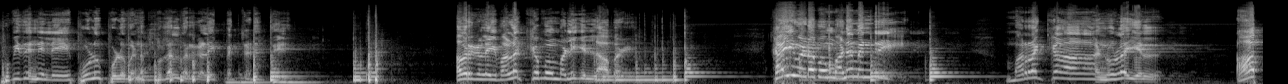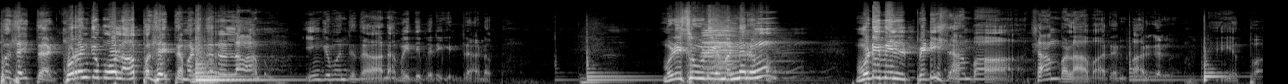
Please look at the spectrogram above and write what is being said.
புவிதனிலே புழு புழுவன புதல்வர்களை பெற்றெடுத்து அவர்களை வளர்க்கவும் வழியில்லாமல் கைவிடவும் மனமின்றி மரக்கா நுழையில் ஆப்பசைத்த குரங்கு போல் ஆப்பசைத்த மனிதர் எல்லாம் இங்கு வந்துதான் அமைதி பெறுகின்றானோ? முடிசூடிய மன்னரும் முடிவில் பிடி சாம்பா சாம்பலாவார் என்பார்கள். ஐயப்பா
